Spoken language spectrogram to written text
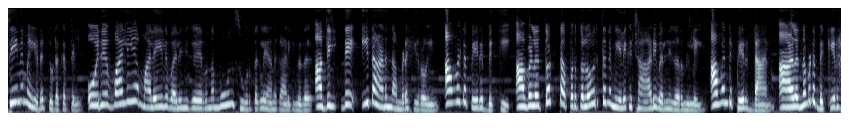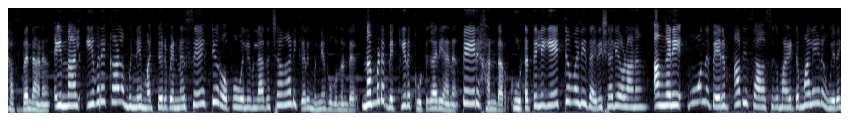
സിനിമയുടെ തുടക്കത്തിൽ ഒരു വലിയ മലയിൽ വലിഞ്ഞു കയറുന്ന മൂന്ന് സുഹൃത്തുക്കളെയാണ് കാണിക്കുന്നത്. അതിൽ ദേ ഇതാണ് നമ്മുടെ ഹീറോയിൻ. അവളുടെ പേര് ബെക്കി. അവൾ തൊട്ടപ്പുറത്തുള്ള ഒരുത്തന്റെ മേലേക്ക് ചാടി വലിഞ്ഞു കയറുന്നില്ലേ? അവന്റെ പേര് ഡാൻ. ആൾ നമ്മുടെ ബെക്കിയുടെ ഹസ്ബൻഡ് ആണ്. എന്നാൽ ഇവരെക്കാളും മുന്നേ മറ്റൊരു പെണ്ണ് സേഫ്റ്റി റോപ്പ് പോലും ഇല്ലാതെ ചാടി കയറി മുന്നേ പോകുന്നുണ്ട്. നമ്മുടെ ബെക്കിയുടെ കൂട്ടുകാരിയാണ്. പേര് ഹണ്ടർ. കൂട്ടത്തിലെ ഏറ്റവും വലിയ ധൈര്യശാലി അവളാണ്. അങ്ങനെ മൂന്ന് പേരും അതിസാഹസികമായിട്ട് മലയുടെ ഉയരം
